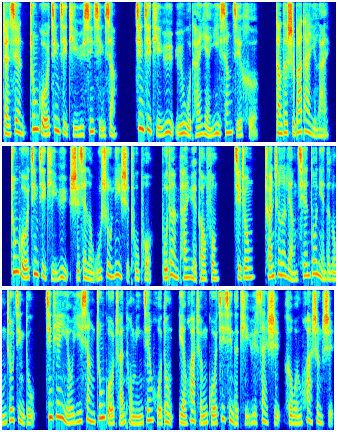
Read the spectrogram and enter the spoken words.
展现中国竞技体育新形象。竞技体育与舞台演绎相结合。党的十八大以来，中国竞技体育实现了无数历史突破，不断攀越高峰。其中，传承了两千多年的龙舟竞渡，今天已由一项中国传统民间活动演化成国际性的体育赛事和文化盛事。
